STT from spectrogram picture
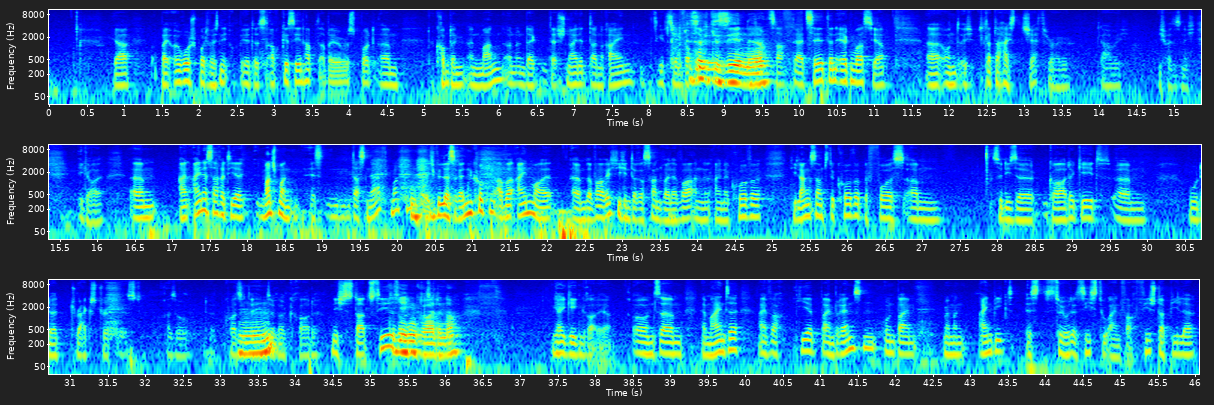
ja, bei Eurosport, ich weiß nicht, ob ihr das auch gesehen habt, aber bei Eurosport, ähm, da kommt ein, ein Mann und, und der, der schneidet dann rein. Es gibt so ein Das habe ich gesehen, ja. Dann sagt, er erzählt dann irgendwas, ja. Äh, und ich, ich glaube, der heißt Jethro, glaube ich. Ich weiß es nicht. Egal. Ähm, an eine Sache, die manchmal, es, das nervt manchmal, ich will das Rennen gucken, aber einmal, ähm, da war richtig interessant, weil er war an einer Kurve, die langsamste Kurve, bevor es ähm, zu dieser Gerade geht, ähm, wo der Dragstrip ist. Also der, quasi der Mhm. hintere Gerade. Nicht Start-Ziel, Die sondern Gegend gerade, ne? ja, gegen gerade, ja. Und ähm, er meinte einfach hier beim Bremsen und beim, wenn man einbiegt, ist das Toyota, siehst du einfach viel stabiler,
